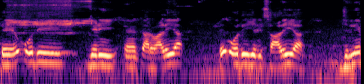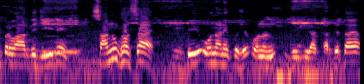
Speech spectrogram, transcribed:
ਤੇ ਉਹਦੀ ਜਿਹੜੀ ਅਹ, ਘਰਵਾਲੀ ਆ ਤੇ ਉਹਦੀ ਜਿਹੜੀ ਸਾਲੀ ਆ ਜਿੰਨੇ ਪਰਿਵਾਰ ਦੇ ਜੀ ਨੇ ਸਾਨੂੰ ਖਲਸਾ ਹੈ ਕਿ ਉਹਨਾਂ ਨੇ ਕੁਝ ਉਹਨਾਂ ਨੂੰ ਜਿਹੜਾ ਕਰ ਦਿੱਤਾ ਆ।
